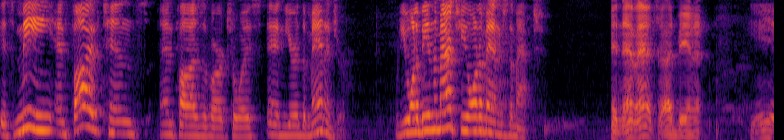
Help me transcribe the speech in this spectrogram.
it's me and five tens and fives of our choice, and you're the manager. Do you want to be in the match or you want to manage the match? In that match, I'd be in it. Yeah.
